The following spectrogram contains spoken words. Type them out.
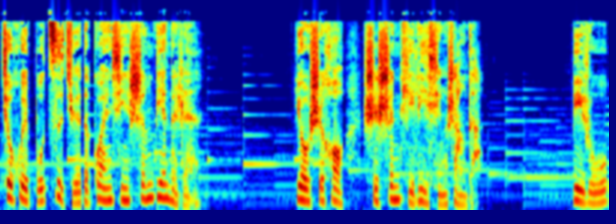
就会不自觉的关心身边的人。有时候是身体力行上的，比如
